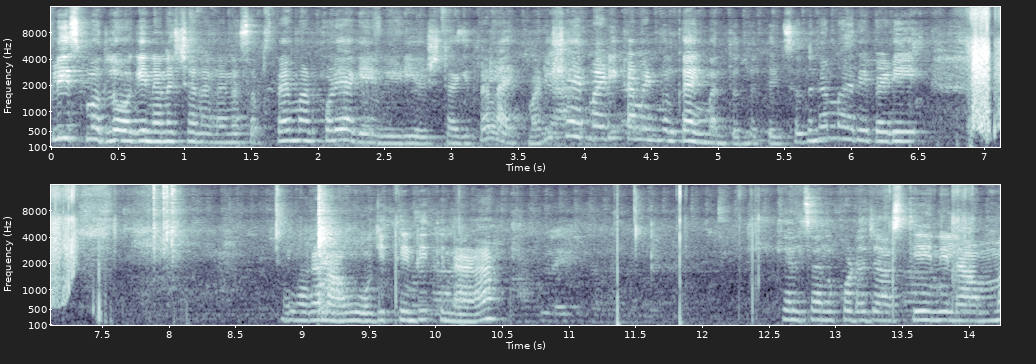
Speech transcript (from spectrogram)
ಪ್ಲೀಸ್ ಮೊದಲು ಹೋಗಿ ನನ್ನ ಚಾನಲನ್ನು ಸಬ್ಸ್ಕ್ರೈಬ್ ಮಾಡ್ಕೊಳ್ಳಿ ಹಾಗೆ ವಿಡಿಯೋ ಇಷ್ಟ ಆಗಿದ್ರೆ ಲೈಕ್ ಮಾಡಿ ಶೇರ್ ಮಾಡಿ ಕಮೆಂಟ್ ಮೂಲಕ ಹೆಂಗೆ ಬಂತದ್ದು ತಿಳಿಸೋದನ್ನ ಮರಿಬೇಡಿ. ಇವಾಗ ನಾವು ಹೋಗಿ ತಿಂಡಿ ತಿನ್ನೋಣ. ಕೆಲಸನೂ ಕೂಡ ಜಾಸ್ತಿ ಏನಿಲ್ಲ. ಅಮ್ಮ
